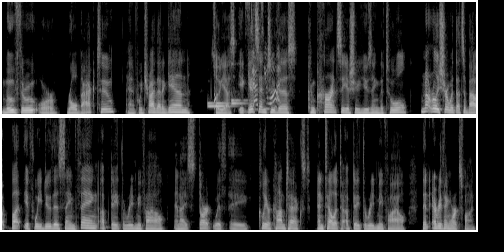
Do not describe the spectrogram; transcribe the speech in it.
move through or roll back to. And if we try that again, so yes, it gets Stats into this concurrency issue using the tool. I'm not really sure what that's about, but if we do this same thing, update the README file, and I start with a clear context and tell it to update the README file, then everything works fine.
